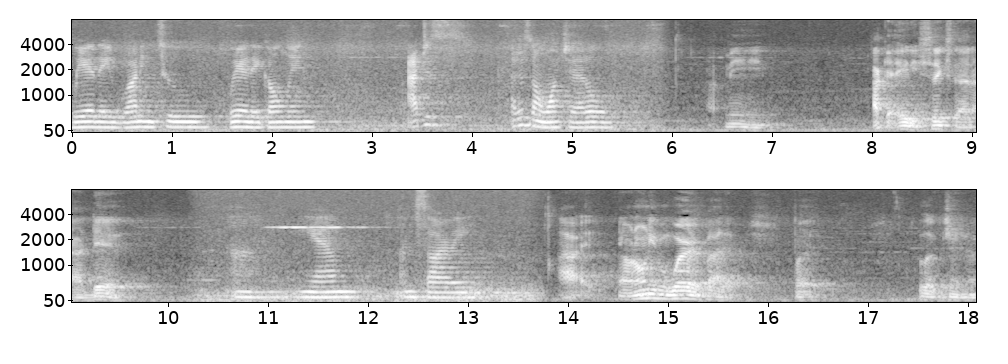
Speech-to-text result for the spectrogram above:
where they running to, where they going. I just, I just don't watch it at all. I mean, I could 86 that idea. Um, yeah, I'm, I'm sorry. Alright, yo, don't even worry about it. But, look, Gina,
